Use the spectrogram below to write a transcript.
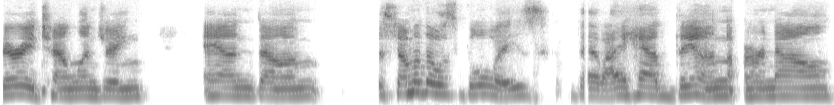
very challenging and um, some of those boys that I had then are now,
